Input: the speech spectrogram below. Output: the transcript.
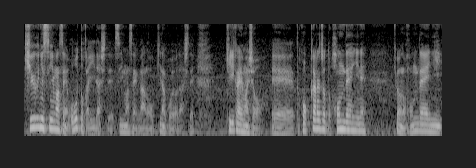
急にすいません「お」とか言い出してすいませんあの大きな声を出して切り替えましょう。えー、とこっからちょっと本題にね今日の本題に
